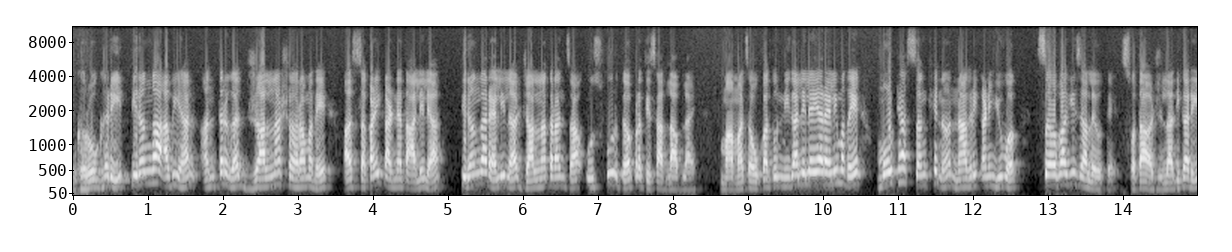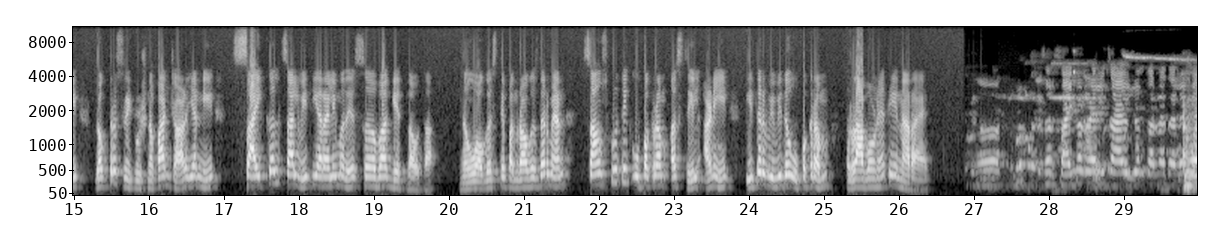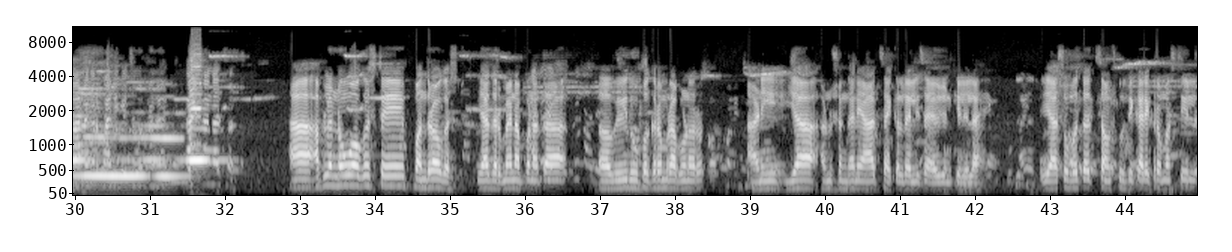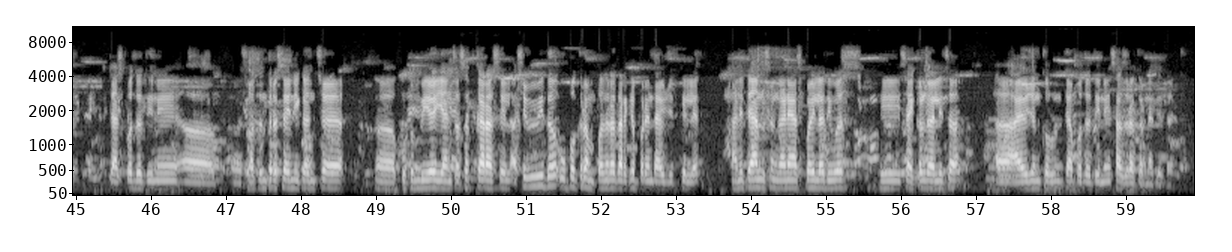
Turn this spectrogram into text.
घरोघरी तिरंगा अभियान अंतर्गत जालना शहरामध्ये आज सकाळी काढण्यात आलेल्या तिरंगा रॅलीला जालनाकरांचा उत्स्फूर्त प्रतिसाद लाभलाय. मामा चौकातून निघालेल्या या रॅलीमध्ये मोठ्या संख्येनं नागरिक आणि युवक सहभागी झाले होते. स्वतः जिल्हाधिकारी डॉक्टर श्रीकृष्ण पांचाळ यांनी सायकल चालवीत या रॅलीमध्ये सहभाग घेतला होता. नऊ ऑगस्ट ते पंधरा ऑगस्ट दरम्यान सांस्कृतिक उपक्रम असतील आणि इतर विविध उपक्रम राबवण्यात येणार आहेत. सर सायकल रॅलीचं आयोजन करण्यात आलं महानगरपालिकेच्या काय सांगाल सर? आपलं नऊ ऑगस्ट ते पंधरा ऑगस्ट या दरम्यान आपण आता विविध उपक्रम राबवणार आहोत. आणि या अनुषंगाने आज सायकल रॅलीचं आयोजन केलेलं आहे. यासोबतच सांस्कृतिक कार्यक्रम असतील त्याच पद्धतीने स्वातंत्र्य सैनिकांच्या कुटुंबीय यांचा सत्कार असेल असे विविध उपक्रम पंधरा तारखेपर्यंत आयोजित केले आहेत आणि त्या अनुषंगाने आज पहिला दिवस ही सायकल रॅलीचा आयोजन करून त्या पद्धतीने साजरा करण्यात येत आहे.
